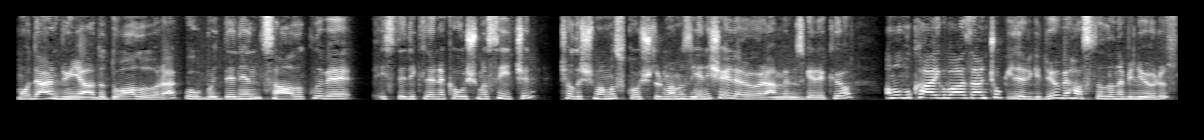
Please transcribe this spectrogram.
modern dünyada doğal olarak bu bedenin sağlıklı ve istediklerine kavuşması için çalışmamız, koşturmamız, yeni şeyler öğrenmemiz gerekiyor. Ama bu kaygı bazen çok ileri gidiyor ve hastalanabiliyoruz.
